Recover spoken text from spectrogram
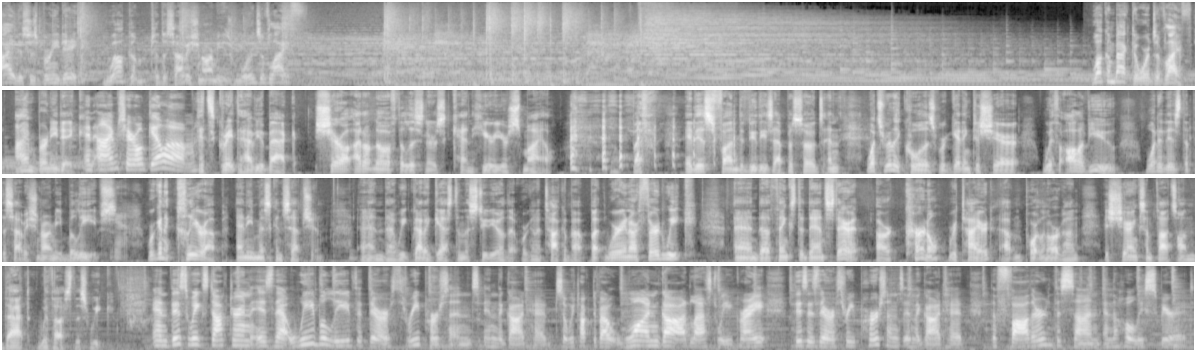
Hi, this is Bernie Dake. Welcome to the Salvation Army's Words of Life. Welcome back to Words of Life. I'm Bernie Dake. And I'm Cheryl Gillum. It's great to have you back. Cheryl, I don't know if the listeners can hear your smile, but it is fun to do these episodes. And what's really cool is we're getting to share with all of you what it is that the Salvation Army believes. Yeah. We're going to clear up any misconception. And uh, we've got a guest in the studio that we're going to talk about. But we're in our third week. And uh, thanks to Dan Starrett, our colonel, retired out in Portland, Oregon, is sharing some thoughts on that with us this week. And this week's doctrine is that we believe that there are three persons in the Godhead. So we talked about one God last week, right? This is there are three persons in the Godhead the Father, the Son, and the Holy Spirit.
